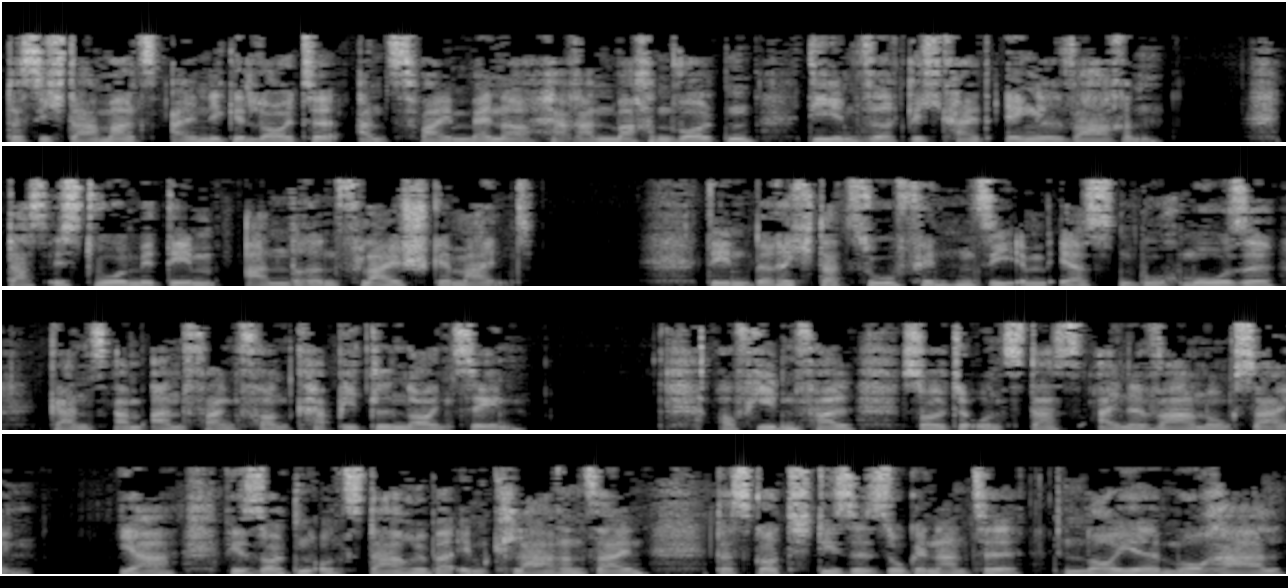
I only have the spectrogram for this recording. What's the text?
dass sich damals einige Leute an zwei Männer heranmachen wollten, die in Wirklichkeit Engel waren. Das ist wohl mit dem anderen Fleisch gemeint. Den Bericht dazu finden Sie im ersten Buch Mose ganz am Anfang von Kapitel 19. Auf jeden Fall sollte uns das eine Warnung sein. Ja, wir sollten uns darüber im Klaren sein, dass Gott diese sogenannte neue Moral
